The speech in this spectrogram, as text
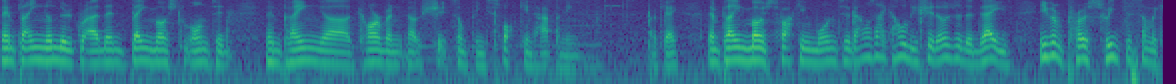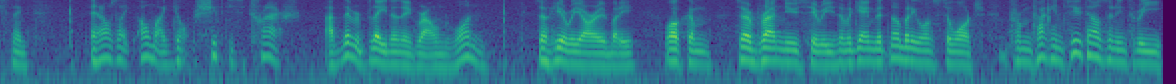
Then playing Underground, then playing Most Wanted, then playing uh, Carbon. Oh shit, something's fucking happening. Okay. Then playing Most fucking Wanted. I was like, holy shit, those are the days. Even Pro Street to some extent. And I was like, oh my god, Shift is trash. I've never played Underground 1. So here we are, everybody. Welcome to a brand new series of a game that nobody wants to watch from fucking 2003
